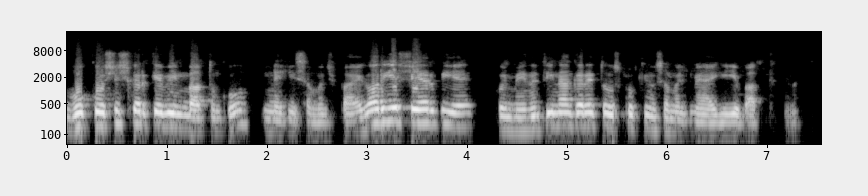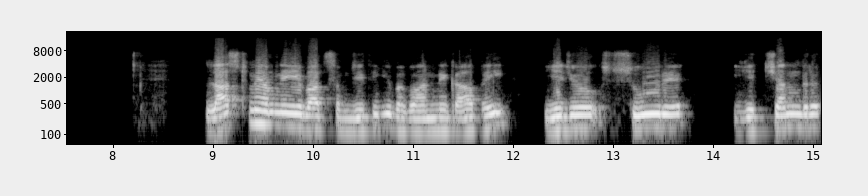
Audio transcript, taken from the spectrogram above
वो कोशिश करके भी इन बातों को नहीं समझ पाएगा। और ये फेयर भी है, कोई मेहनत ही ना करे तो उसको क्यों समझ में आएगी ये बात? लास्ट में हमने ये बात समझी थी कि भगवान ने कहा, भाई, ये जो सूर्य, ये चंद्र,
